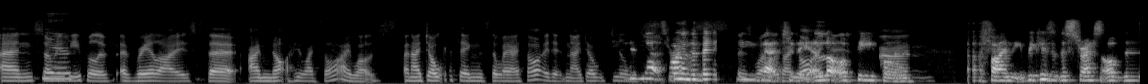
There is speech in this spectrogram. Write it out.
and so Yeah. many people have, have realized that i'm not who i thought i was and i don't things the way i thought i did and i don't deal with That's one of the big things, well actually. a lot of people And- are finding because of the stress of the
